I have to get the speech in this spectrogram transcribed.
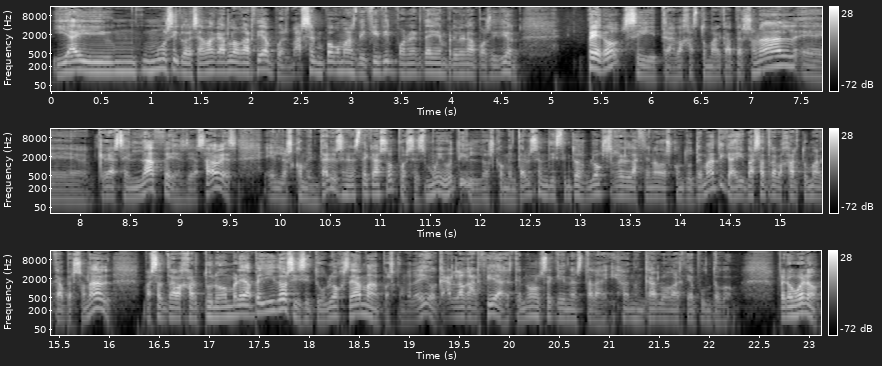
y hay un músico que se llama Carlos García, pues va a ser un poco más difícil ponerte ahí en primera posición. Pero si trabajas tu marca personal, eh, creas enlaces, ya sabes, en los comentarios en este caso, pues es muy útil. Los comentarios en distintos blogs relacionados con tu temática y vas a trabajar tu marca personal, vas a trabajar tu nombre y apellidos y si tu blog se llama, pues como te digo, Carlos García, es que no sé quién estará ahí, en carlosgarcía.com. Pero bueno,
